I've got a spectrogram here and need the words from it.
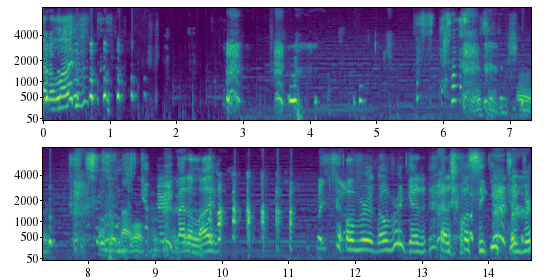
out alive. This is for sure. Something that won't hurt Very my alive over and over again. And I was seeking timber.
